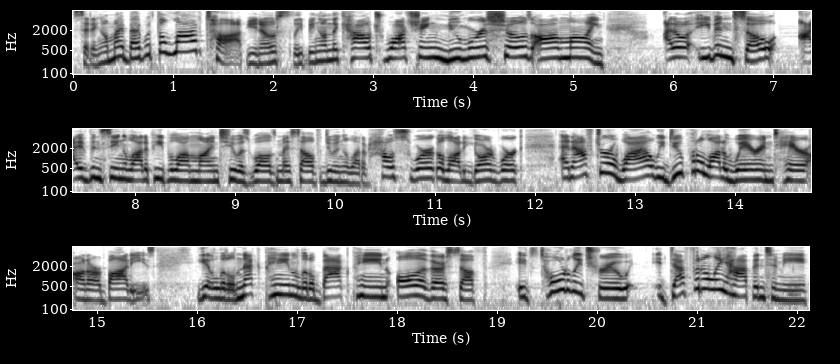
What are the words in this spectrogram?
sitting on my bed with the laptop, you know, sleeping on the couch, watching numerous shows online. I don't even so, I've been seeing a lot of people online too, as well as myself, doing a lot of housework, a lot of yard work. And after a while, we do put a lot of wear and tear on our bodies. You get a little neck pain, a little back pain, all other stuff. It's totally true. It definitely happened to me.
